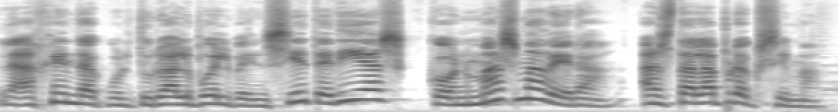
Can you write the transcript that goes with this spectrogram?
La agenda cultural vuelve en siete días con más madera. Hasta la próxima.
